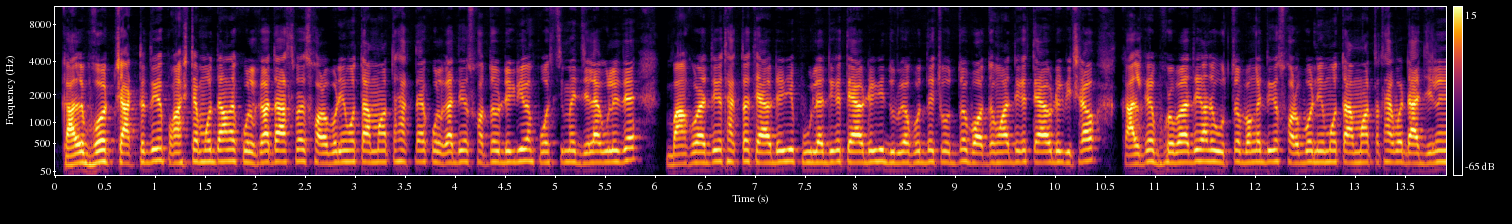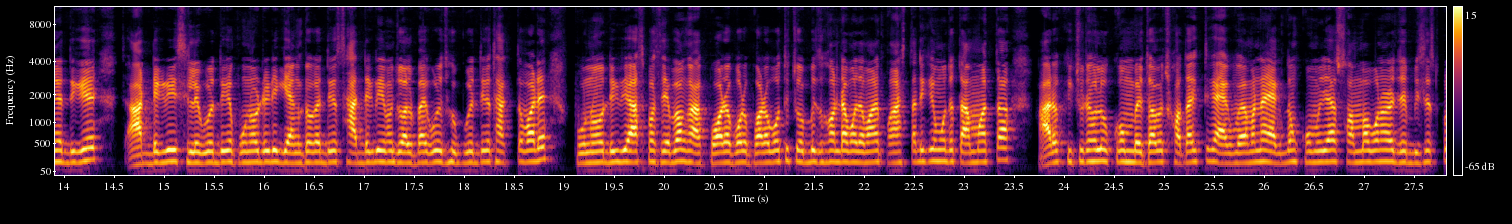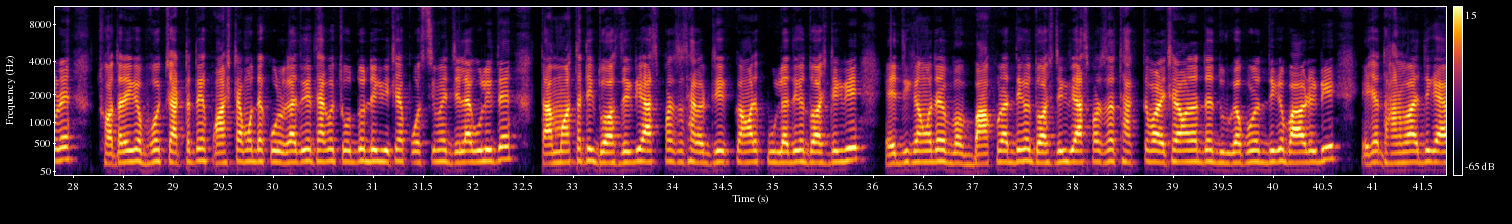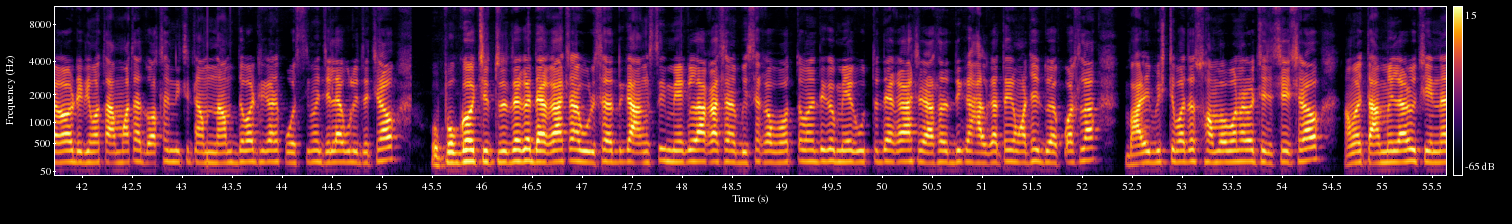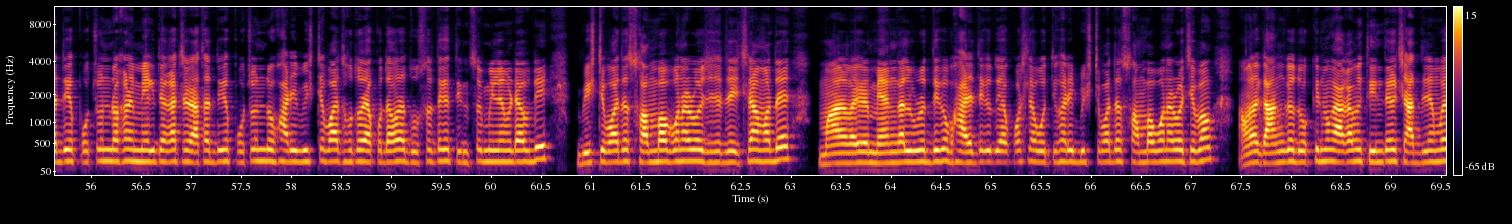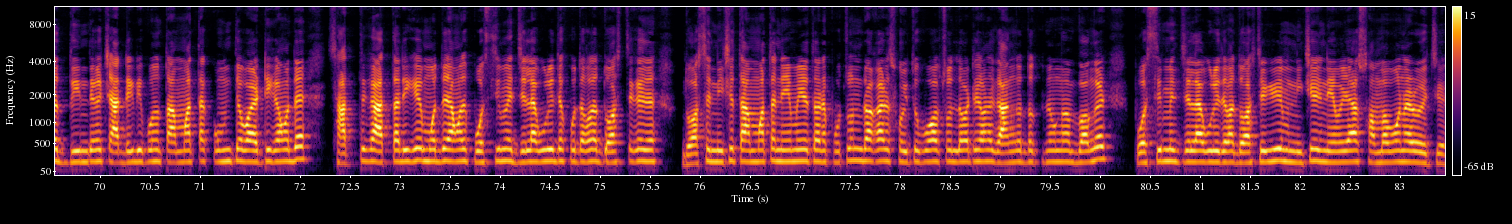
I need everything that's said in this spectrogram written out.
কাল ভোর চারটে থেকে পাঁচটার মধ্যে আমাদের কলকাতা আশপাশে সর্বনিম্ন তাপমাত্রা থাকতে হবে। কলকাতার দিকে সতেরো ডিগ্রি এবং পশ্চিমের জেলাগুলিতে বাঁকুড়ার দিকে থাকতে হবে। তেরো ডিগ্রি, পুরুলিয়ার দিকে তেরো ডিগ্রি, দুর্গাপুর দিকে চোদ্দ, বর্ধমানের দিকে তেরো ডিগ্রি। ছাড়াও কালকের ভোরবেলার দিকে আমাদের উত্তরবঙ্গের দিকে সর্বনিম্ন তাপমাত্রা থাকবে দার্জিলিংয়ের দিকে আট ডিগ্রি, শিলিগুড়ির দিকে পনেরো ডিগ্রি, গ্যাংটকের দিকে সাত ডিগ্রি এবং জলপাইগুড়ি, ধূপগুড়ির দিকে থাকতে পারে পনেরো ডিগ্রি আশপাশে। এবং পরে পরবর্তী চব্বিশ ঘণ্টার মধ্যে মানে পাঁচ তারিখের মধ্যে তাপমাত্রা আরও কিছুটা হলেও কমবে। তবে ছ তারিখ থেকে একবার মানে একদম কমে যাওয়ার সম্ভাবনা রয়েছে। বিশেষ করে ছ তারিখে ভোর চারটা থেকে পাঁচটার মধ্যে কলকাতা দিকে থাকবে চোদ্দ ডিগ্রি, এছাড়া পশ্চিমের জেলাগুলিতে তাপমাত্রা ঠিক দশ ডিগ্রি আশপাশে থাকবে ঠিক আমাদের পুরুলিয়ার দিকে দশ ডিগ্রি, এদিকে আমাদের বাঁকুড়ার দিকে দশ ডিগ্রি আশপাশে থাকতে পারে, এছাড়া আমাদের দুর্গাপুরের দিকে বারো ডিগ্রি, এছাড়া ধানবাদের দিকে এগারো ডিগ্রি, তাপমাত্রা দশের নিচে নাম নামতে পারে ঠিক আছে পশ্চিমের জেলাগুলিতে। এছাড়াও উপগ্রহ চিত্র থেকে দেখা যাচ্ছে, আর উড়িষ্যার দিকে আংশিক মেঘলা আকাশ আর বিশাখাপত্তনমের দিকে মেঘ উঠতে দেখা যাচ্ছে, রাতের দিকে হালকা থেকে মাঝারি দু এক পশলা ভারী বৃষ্টিপাতের সম্ভাবনা রয়েছে। এছাড়াও আমাদের তামিলনাড়ু, চেন্নাইয়ের দিকে প্রচণ্ড ওখানে মেঘ দেখা যাচ্ছে, রাতের দিকে প্রচণ্ড ভারী বৃষ্টিপাত হতো কোথাও কোথাও দুশো থেকে তিনশো মিলিমিটার অবধি বৃষ্টিপাতের সম্ভাবনা রয়েছে। এছাড়া আমাদের ম্যাঙ্গালুরুর দিকে ভারী থেকে দু এক পশলা অতি ভারী বৃষ্টিপাতের সম্ভাবনা রয়েছে এবং আমাদের গাঙ্গে দক্ষিণবঙ্গে আগামী তিন থেকে চার দিনের মধ্যে তিন থেকে চার ডিগ্রি পর্যন্ত তাপমাত্রা কমতে পারে। ঠিক আমাদের সাত থেকে আট তারিখের মধ্যে আমাদের পশ্চিমের জেলাগুলিতে কোথাও কোথাও দশ থেকে দশের নিচে তাপমাত্রা নেমে যেতে পারে। প্রচণ্ড আকারে শৈত্যপ্রভাব চলতে পারে। আমাদের গাঙ্গের দক্ষিণবঙ্গের পশ্চিমের জেলাগুলিতে বা দশ ডিগ্রির নিচে নেমে যাওয়ার সম্ভাবনা রয়েছে।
